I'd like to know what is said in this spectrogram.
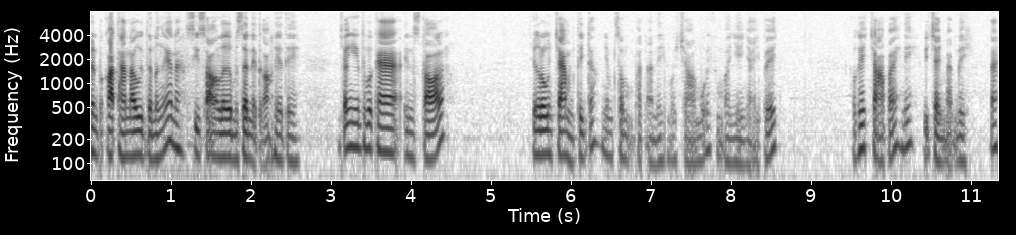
មិនប្រកាសថានៅទៅនឹងទេណាស៊ីសងលើម៉ាស៊ីនអ្នកទាំងអស់គ្នាទេអញ្ចឹងយើងធ្វើការ install យើងរងចាំបន្តិចទៅខ្ញុំសុំបិទអានេះមកចោលមួយកុំឲ្យញ៉ៃញ៉ៃពេក OK ចប់ហើយនេះវាចេញបែបនេះណា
